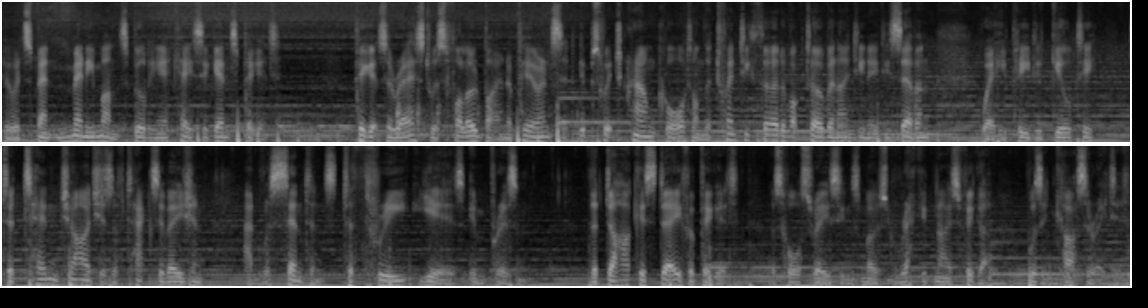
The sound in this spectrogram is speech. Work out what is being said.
who had spent many months building a case against Piggott. Piggott's arrest was followed by an appearance at Ipswich Crown Court on the 23rd of October 1987, where he pleaded guilty to 10 charges of tax evasion and was sentenced to three years in prison. The darkest day for Piggott, as horse racing's most recognised figure, was incarcerated.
